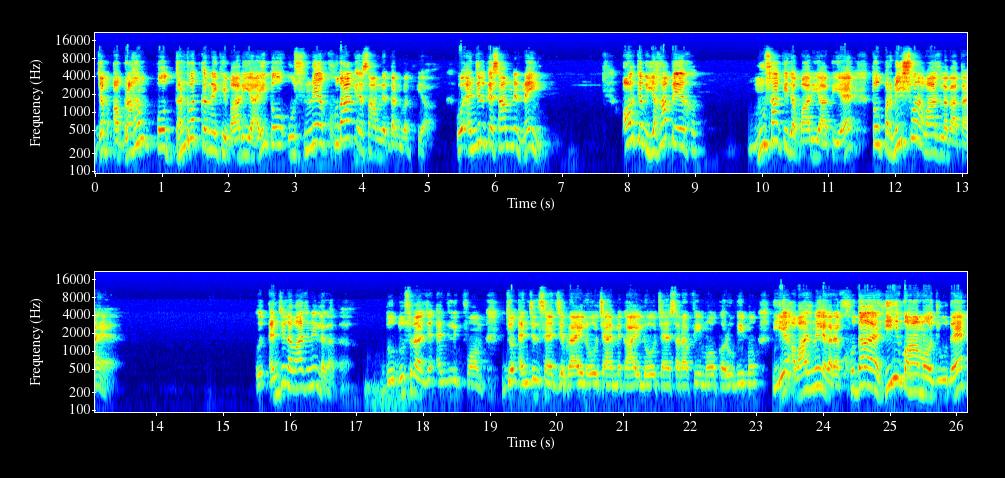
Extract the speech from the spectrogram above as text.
जब अब्राहम को दंडवत करने की बारी आई तो उसने खुदा के सामने दंडवत किया। वो एंजल के सामने नहीं। और जब यहाँ पे मूसा की जब बारी आती है तो परमेश्वर आवाज़ लगाता है। एंजल आवाज़ नहीं लगाता। दू, दूसरा एंजलिक फॉर्म जो एंजल्स हैं जिब्राइल हो चाहे मिकाइल हो चाहे सराफीम हो करूबीम हो ये आवाज़ नहीं लगा रहा है। खुदा ही वहाँ मौजूद है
